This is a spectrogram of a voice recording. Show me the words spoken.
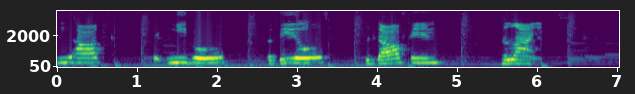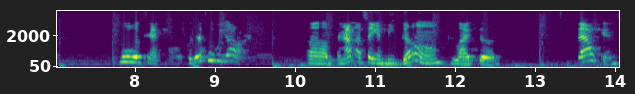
Seahawks, the Eagles, the Bills, the Dolphins, the Lions. Full attack mode because that's who we are. Um, and I'm not saying be dumb like the Falcons,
